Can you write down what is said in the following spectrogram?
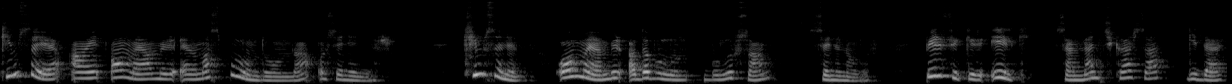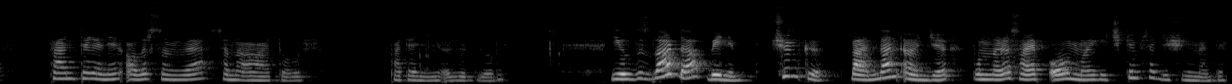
Kimseye ait olmayan bir elmas bulunduğunda o senindir. Kimsenin olmayan bir ada bulu- bulursan senin olur. Bir fikir ilk senden çıkarsa gider. Penterenin alırsın ve sana ait olur. Patenini özür diliyorum. Yıldızlar da benim. Çünkü benden önce bunlara sahip olmayı hiç kimse düşünmedi.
